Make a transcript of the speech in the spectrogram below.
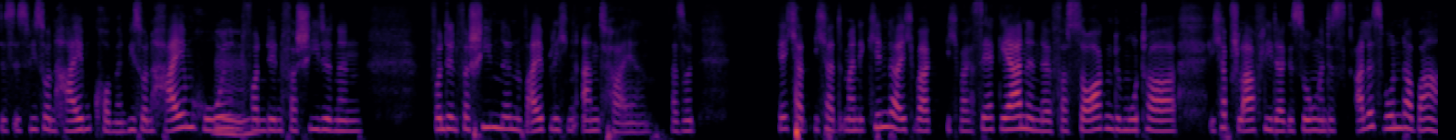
das ist wie so 'n Heimkommen, wie so 'n Heimholen Mhm. von den verschiedenen von den verschiedenen weiblichen Anteilen. Also, ich hatte ich hatte meine Kinder ich war ich war sehr gerne 'ne versorgende Mutter. Ich habe Schlaflieder gesungen, das ist alles wunderbar,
